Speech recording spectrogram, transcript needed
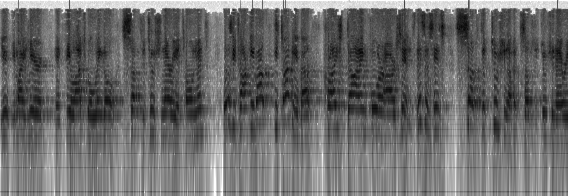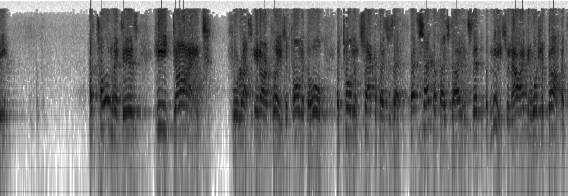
You, you might hear in theological lingo substitutionary atonement. What is he talking about? He's talking about Christ dying for our sins. This is his substitution of it. Substitutionary Atonement is He died for us in our place. Atonement, the whole atonement sacrifice is that. That sacrifice died instead of me, so now I can worship God.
